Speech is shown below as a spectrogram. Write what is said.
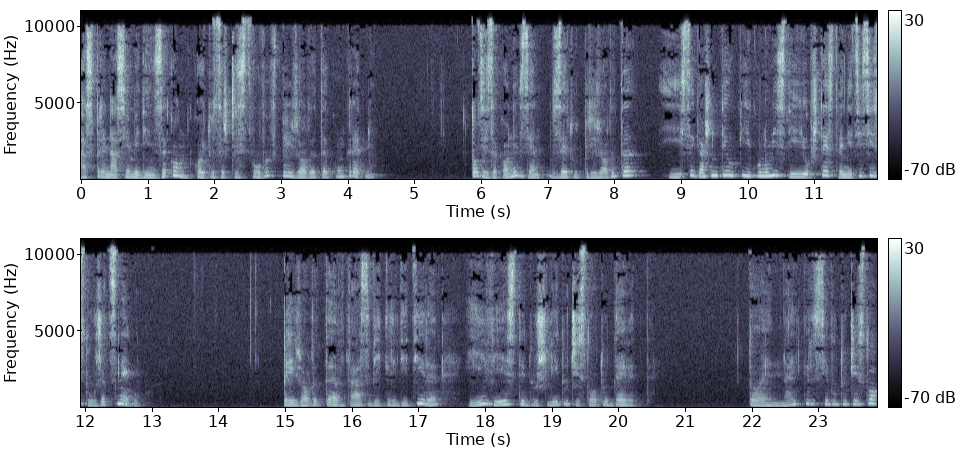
Аз пренасям един закон, който съществува в природата конкретно. Този закон е взет от природата и сегашните економисти и общественици си служат с него. Природата вас ви кредитира и вие сте дошли до числото 9. То е най-красивото число,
